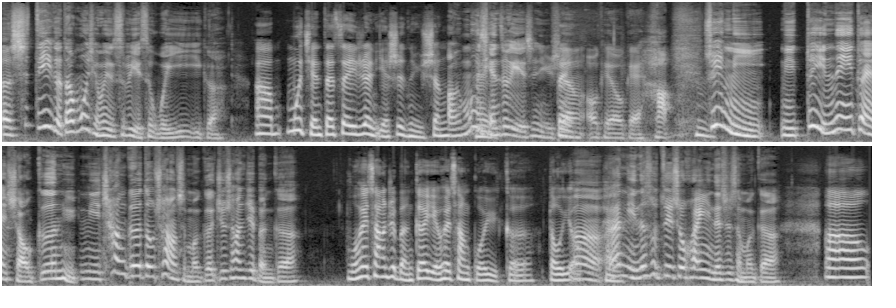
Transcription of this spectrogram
呃是第一个，到目前为止是不是也是唯一一个？啊，目前的这一任也是女生哦。目前这个也是女生。OK OK，好。所以你你对那一段小歌女，你唱歌都唱什么歌？就唱日本歌。我会唱日本歌，也会唱国语歌，都有。嗯，那你那时候最受欢迎的是什么歌？呃，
